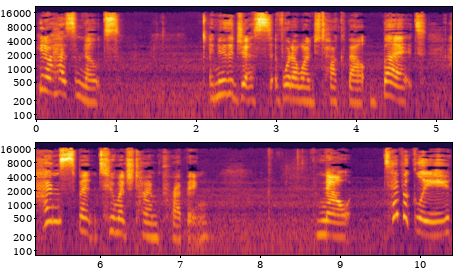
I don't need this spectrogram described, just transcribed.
you know, I had some notes I knew the gist of what I wanted to talk about, but I hadn't spent too much time prepping. Now, typically,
